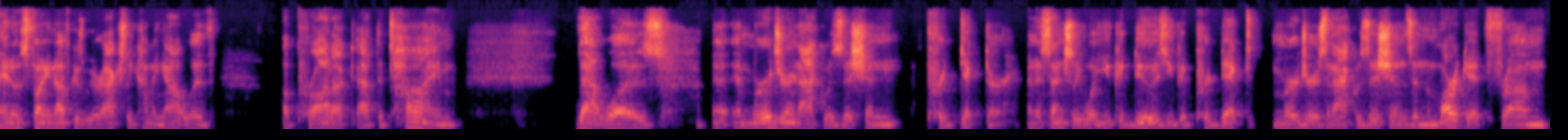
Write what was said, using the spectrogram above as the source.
And it was funny enough because we were actually coming out with a product at the time that was a merger and acquisition predictor. And essentially, what you could do is you could predict mergers and acquisitions in the market from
